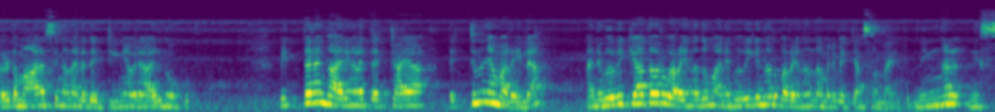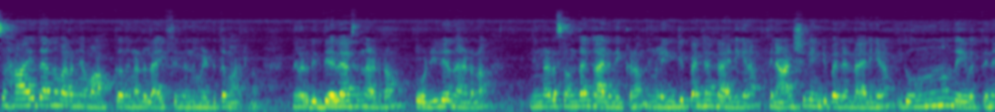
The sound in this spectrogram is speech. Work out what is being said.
അവരുടെ മാനസിക നില തെറ്റി. ഇനി അവരാരും നോക്കൂ? ഇത്തരം കാര്യങ്ങളെ തെറ്റായ തെറ്റെന്ന് ഞാൻ പറയില്ല. അനുഭവിക്കാത്തവർ പറയുന്നതും അനുഭവിക്കുന്നവർ പറയുന്നതും തമ്മിൽ വ്യത്യാസം ഉണ്ടായിരിക്കും. നിങ്ങൾ നിസ്സഹായത എന്ന് പറഞ്ഞ വാക്ക് നിങ്ങളുടെ ലൈഫിൽ നിന്നും എടുത്തു മാറ്റണം. നിങ്ങൾ വിദ്യാഭ്യാസം നേടണം തൊഴിൽ നേടണം നിങ്ങളുടെ സ്വന്തം കാര്യം നിൽക്കണം നിങ്ങൾ ഇൻഡിപെൻഡന്റ് ആയിരിക്കണം ഫിനാൻഷ്യലി ഇൻഡിപെൻഡന്റ് ആയിരിക്കണം. ഇതൊന്നും ദൈവത്തിന്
